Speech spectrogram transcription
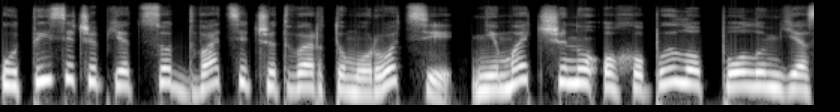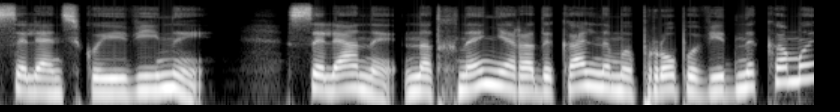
У 1524 році Німеччину охопило полум'я селянської війни. Селяни, натхнені радикальними проповідниками,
